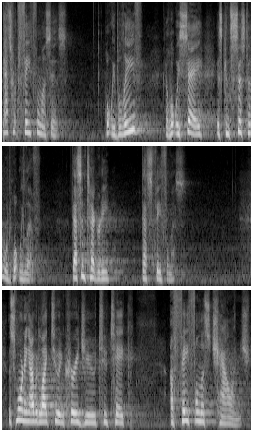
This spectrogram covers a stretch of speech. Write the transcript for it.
That's what faithfulness is. What we believe and what we say is consistent with what we live. That's integrity, that's faithfulness. This morning, I would like to encourage you to take a faithfulness challenge.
